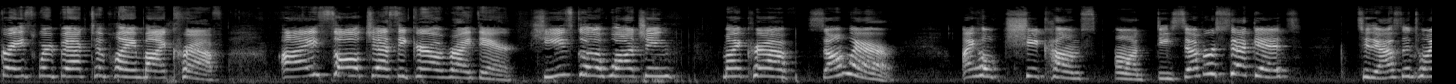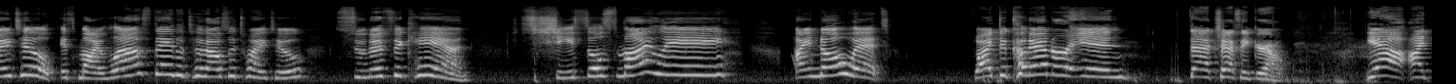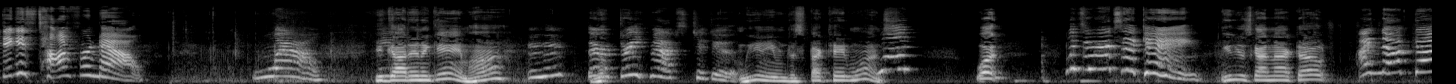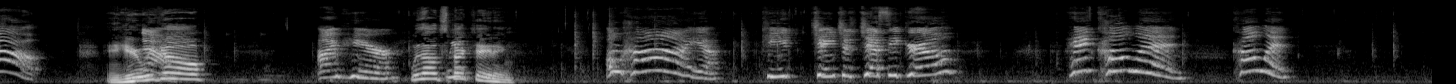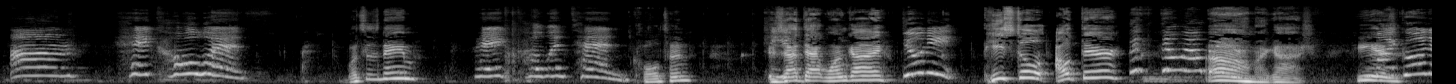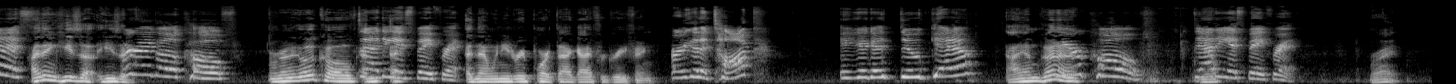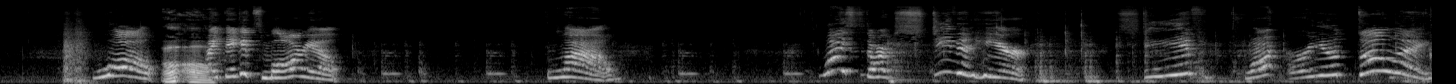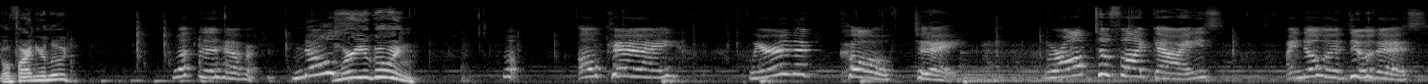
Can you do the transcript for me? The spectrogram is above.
Grace, we're back to play Minecraft. I saw Jessie girl right there. She's good watching Minecraft somewhere. I hope she comes on December 2nd, 2022. It's my last day of 2022. Soon as it can. She's so smiley. I know it. Like the commander in that Jessie girl. Yeah, I think it's time for now. Wow. You got in a game, huh? Mm-hmm. There No. are three maps to do. We didn't even just spectate once. What? What? What's your exit game? You just got knocked out? I knocked out. And here we go. I'm here. Without We- spectating. Oh, hi. Can you change to Jessie girl? Hey, Colin. Colin. Um, hey, Colin. What's his name? Hey, Colin 10. Colton? Is that that one guy? Duty. He's still out there? It's still out there. Oh my gosh. He My is goodness. I think he's a he's a We're gonna go to Cove. we're gonna go to Cove and, Daddy is favorite. and then we need to report that guy for griefing. Are you gonna talk? Are you gonna do get him? I am gonna You're Cove. Daddy is favorite. Right. Whoa. Uh oh. I think it's Mario. Wow. Why start Steven here? Steve, what are you doing? Go find your loot. What the hell? No. Where are you going? Well, okay. We're in the cove today. We're off to fight, guys. I know how to do this.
